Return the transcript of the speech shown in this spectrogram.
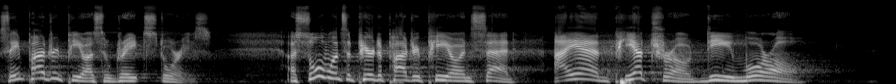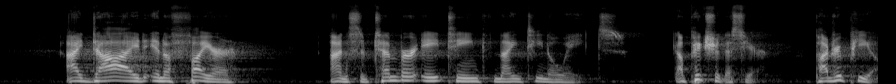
St. Padre Pio has some great stories. A soul once appeared to Padre Pio and said, I am Pietro Di Mauro. I died in a fire on September 18th, 1908. Now, picture this here Padre Pio,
